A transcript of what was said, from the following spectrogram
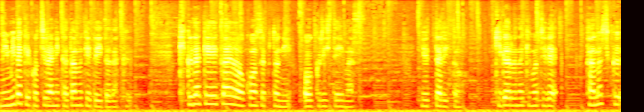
耳だけこちらに傾けていただく聞くだけ英会話をコンセプトにお送りしています。ゆったりと気軽な気持ちで楽しく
